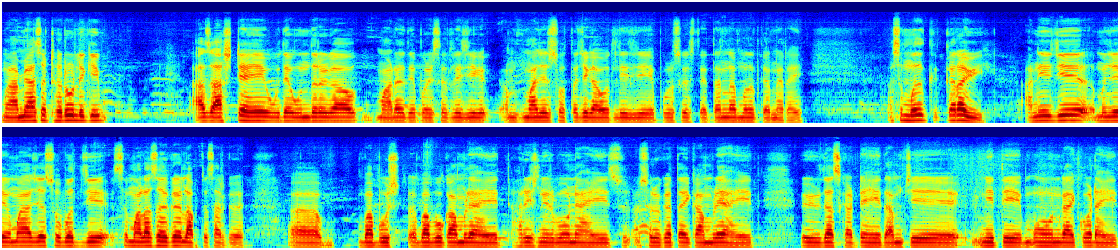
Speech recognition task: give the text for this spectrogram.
मग आम्ही असं ठरवलं की आज आष्टे आहे उद्या उंदरगाव माडा ते परिसरातले जे माझे स्वतःचे गावातले जे पूरग्रस्त आहेत त्यांना मदत करणार आहे. असं मदत करावी. आणि जे म्हणजे माझ्यासोबत जे मला सहकार्य लाभतं सारखं बाबू बाबू कांबळे आहेत हरीश निर्भवणे आहेत सु सुरेखाताई कांबळे आहेत विदास काटे आहेत आमचे नेते मोहन गायकवाड आहेत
